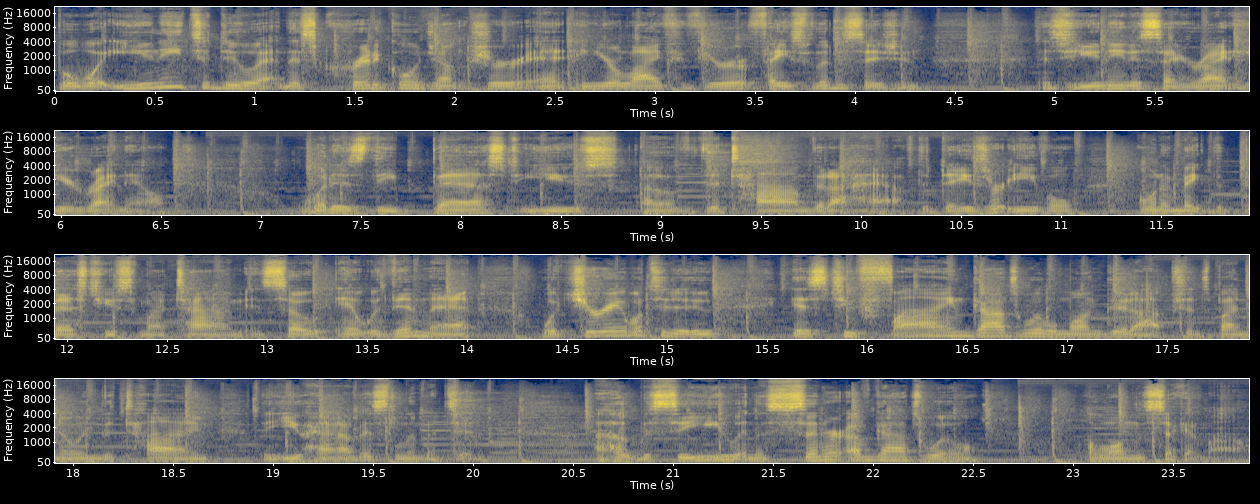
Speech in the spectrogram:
But what you need to do at this critical juncture in your life, if you're faced with a decision, is you need to say right here, right now, what is the best use of the time that I have? The days are evil. I want to make the best use of my time. And so, eh, within that, what you're able to do is to find God's will among good options by knowing the time that you have is limited. I hope to see you in the center of God's will along the second mile.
